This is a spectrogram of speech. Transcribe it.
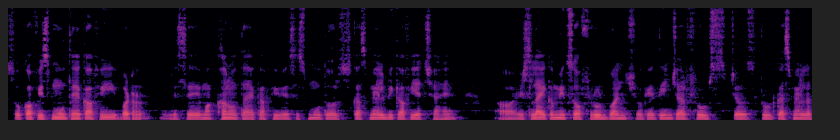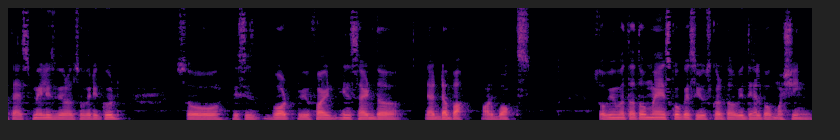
सो, काफ़ी स्मूथ है, काफ़ी बटर जैसे मक्खन होता है, काफ़ी वैसे स्मूथ और उसका स्मेल भी काफ़ी अच्छा है। It's like a mix of fruit bunch, okay, तीन चार फ्रूट्स, जो फ्रूट का स्मेल रहता है। Smell is very, also very good. So, this is what you find inside the डब्बा और बॉक्स। सो अभी मैं बताता हूँ मैं इसको कैसे यूज़ करता हूँ with the help of machine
